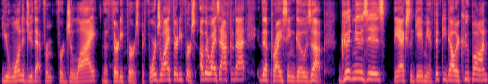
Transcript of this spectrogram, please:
you want to do that from for July the 31st, before July 31st. Otherwise, after that, the pricing goes up. Good news is they actually gave me a $50 coupon.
